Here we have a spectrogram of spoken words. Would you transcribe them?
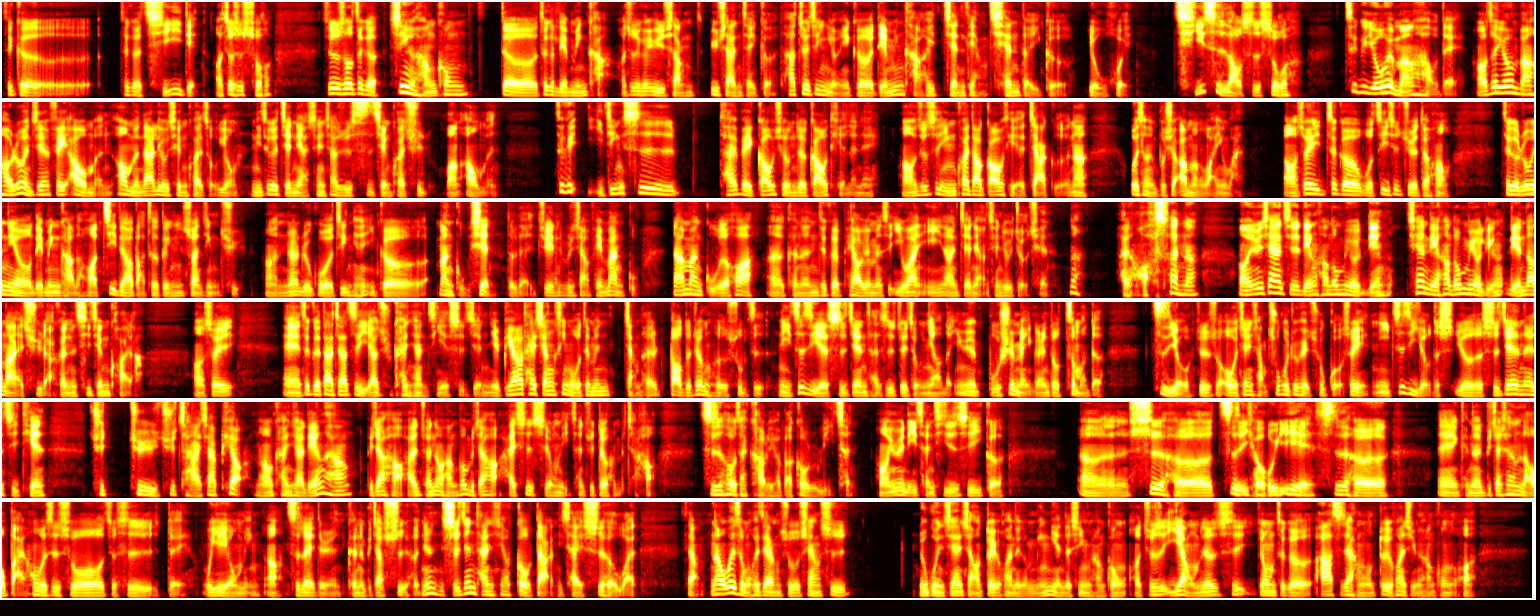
这个这个奇异点哦，就是说，就是说这个星宇航空。的这个联名卡啊，就是个玉山玉山这个，它最近有一个联名卡可以减两千的一个优惠。其实老实说，这个优惠蛮好的哦，这优惠蛮好。如果你今天飞澳门，澳门大概六千块左右，你这个减两千下去四千块去往澳门，这个已经是台北高雄的高铁了呢。哦，就是已经快到高铁的价格。那为什么不去澳门玩一玩？哦，所以这个我自己是觉得哈，这个如果你有联名卡的话，记得要把这个东西算进去。啊，那如果今天一个曼谷线，对不对？今天如果想飞曼谷，那曼谷的话，呃，可能这个票原本是一万一，那你减两千就九千，那很划算呢。哦，因为现在其实联航都没有联，现在联航都没有联联到哪里去了，可能七千块了。哦，所以，诶，这个大家自己要去看一下自己的时间，也不要太相信我这边讲的报的任何数字，你自己的时间才是最重要的，因为不是每个人都这么的自由，就是说，哦，我今天想出国就可以出国，所以你自己有的有的时间的那几天。去去去查一下票，然后看一下联航比较好，还是传统航空比较好，还是使用里程去兑换比较好，之后再考虑要不要购入里程。哦，因为里程其实是一个，呃，适合自由业，适合，诶，可能比较像老板，或者是说就是对无业游民啊之类的人，可能比较适合，因为你时间弹性要够大，你才适合玩。这样，那为什么会这样说？像是如果你现在想要兑换那个明年的星宇航空哦，就是一样，我们就是用这个阿斯加航空兑换星宇航空的话。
